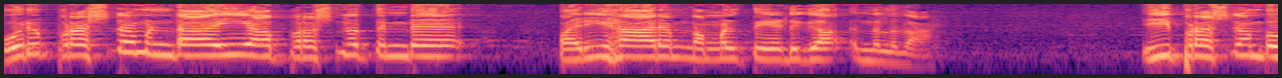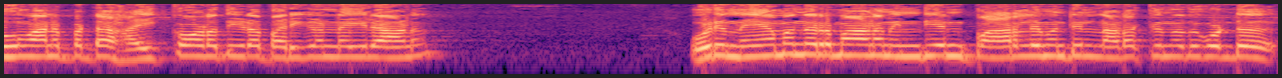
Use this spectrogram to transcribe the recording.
ഒരു പ്രശ്നമുണ്ടായി ആ പ്രശ്നത്തിന്റെ പരിഹാരം നമ്മൾ തേടുക എന്നുള്ളതാണ്. ഈ പ്രശ്നം ബഹുമാനപ്പെട്ട ഹൈക്കോടതിയുടെ പരിഗണനയിലാണ്. ഒരു നിയമനിർമ്മാണം ഇന്ത്യൻ പാർലമെന്റിൽ നടക്കുന്നത് കൊണ്ട്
